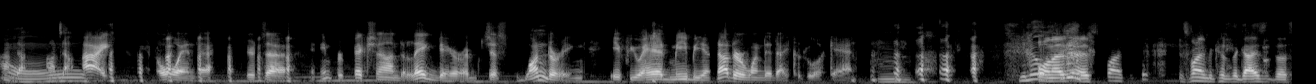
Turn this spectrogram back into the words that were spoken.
on the on the Oh. eye, you know, and uh, there's uh, an imperfection on the leg there. I'm just wondering if you had maybe another one that I could look at. Mm. You know, Well, it's funny. It's funny because the guys at the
